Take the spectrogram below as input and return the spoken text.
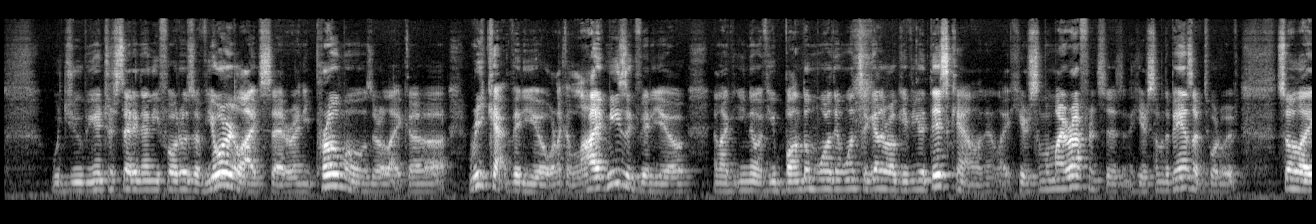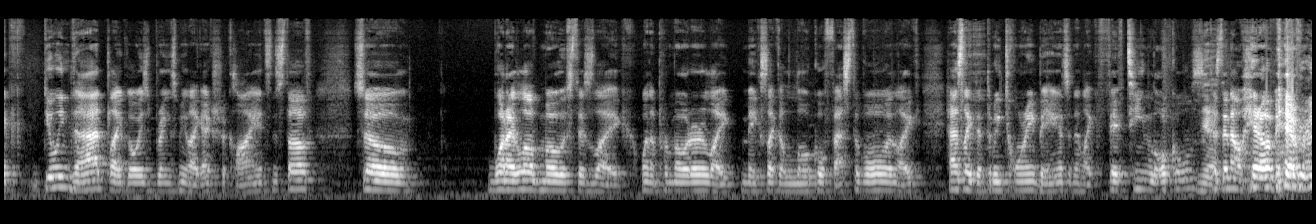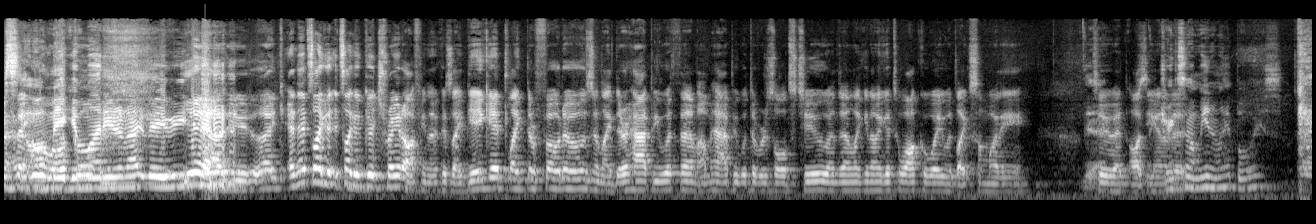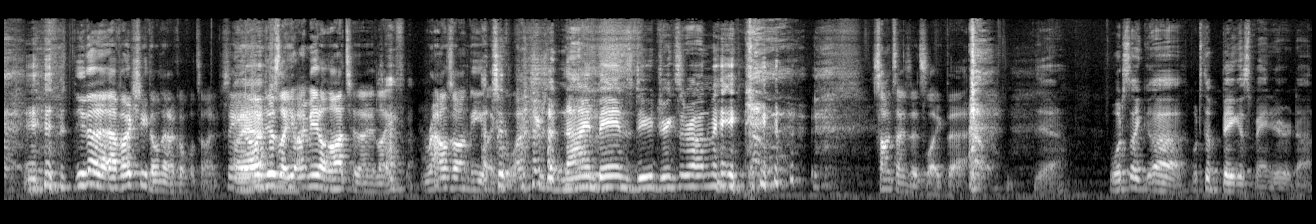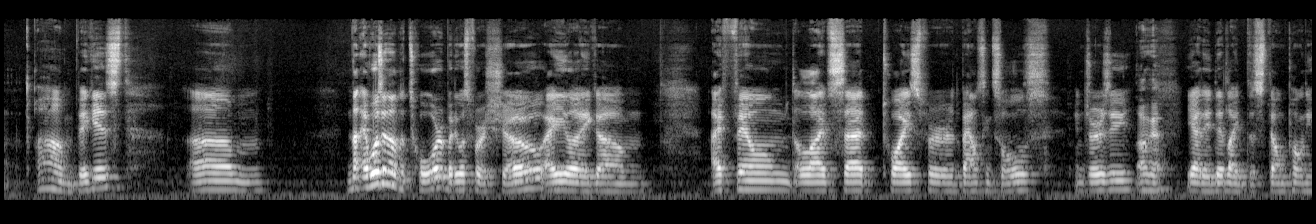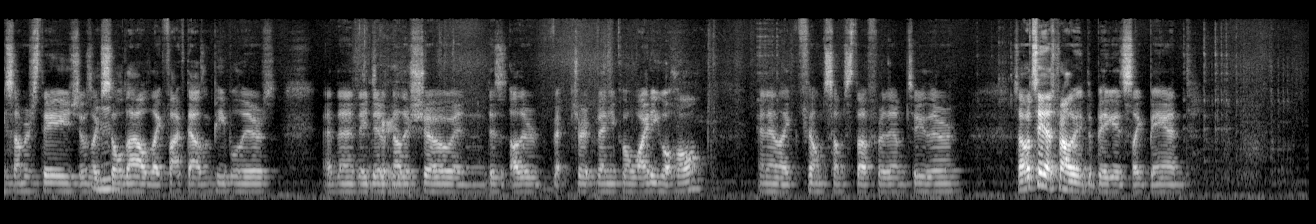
Would you be interested in any photos of your live set or any promos or like a recap video or like a live music video? And like, you know, if you bundle more than one together, I'll give you a discount. And like, here's some of my references and here's some of the bands I've toured with. So like doing that like always brings me like extra clients and stuff. So what I love most is like when a promoter like makes like a local festival and like has like the three touring bands and then like 15 locals. Yeah. Because then I'll hit up every single I'm making money tonight, baby. yeah, dude. Like, and it's like it's like a good trade off, you know, because like they get like their photos and like they're happy with them. I'm happy with the results too, and then like you know I get to walk away with like some money. Yeah. Too, at- at It's the like, end of Drinks it. on me tonight, boys. You know, I've actually done that a couple times. So, you Oh, know, yeah? just like yo, I made a lot tonight. Like I've- rounds on me. I like took what? pictures of nine bands, dude. Drinks around me. Sometimes it's like that. yeah. What's like uh what's the biggest band you ever done? Um, biggest. Um, no, it wasn't on the tour, but it was for a show. I like um, I filmed a live set twice for the Bouncing Souls in Jersey. Okay. Yeah, they did like the Stone Pony Summer Stage. It was like Mhm. sold out, like five thousand people there. And then they That's did another show in this other venue called White Eagle Hall, and then like filmed some stuff for them too there. So I would say that's probably the biggest like band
